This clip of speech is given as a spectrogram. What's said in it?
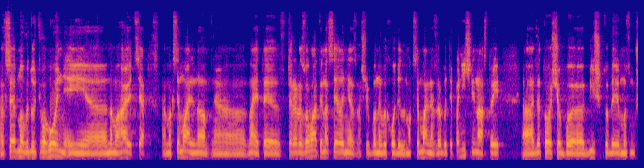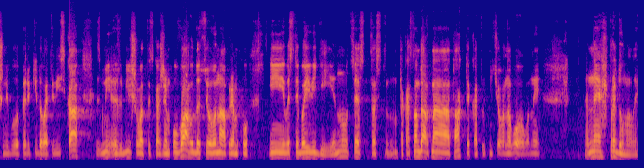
все одно ведуть вогонь і е, намагаються максимально е, знаєте тероризувати населення, щоб вони виходили максимально зробити панічні настрої. Для того щоб е, більше туди ми змушені були перекидувати війська, збільшувати, скажімо, увагу до цього напрямку і вести бойові дії. Ну це ст- така стандартна тактика. Тут нічого нового вони не придумали.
